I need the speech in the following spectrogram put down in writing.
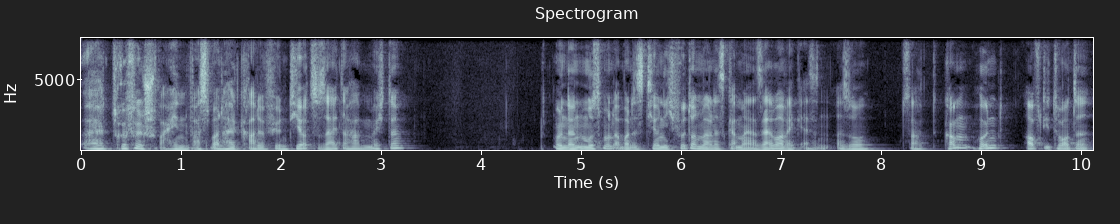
äh, Trüffelschwein, was man halt gerade für ein Tier zur Seite haben möchte. Und dann muss man aber das Tier nicht füttern, weil das kann man ja selber wegessen. Also sagt, komm, Hund, auf die Torte.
